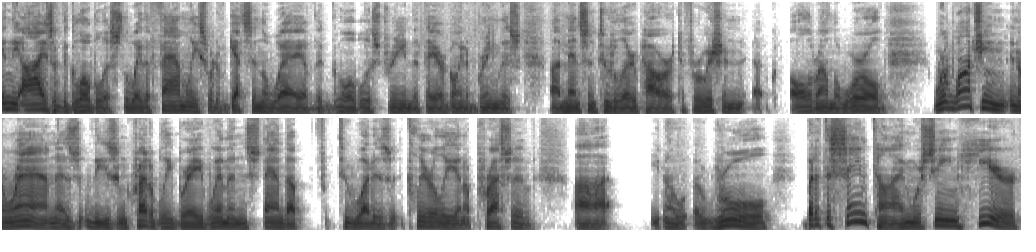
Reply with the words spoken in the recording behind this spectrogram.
in the eyes of the globalists, the way the family sort of gets in the way of the globalist dream that they are going to bring this uh, immense and tutelary power to fruition uh, all around the world. We're watching in Iran as these incredibly brave women stand up to what is clearly an oppressive, uh, you know, rule. But at the same time, we're seeing here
